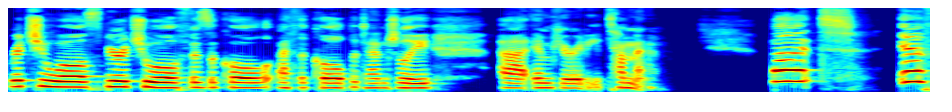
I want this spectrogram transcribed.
ritual, spiritual, physical, ethical, potentially uh, impurity, tameh. But if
